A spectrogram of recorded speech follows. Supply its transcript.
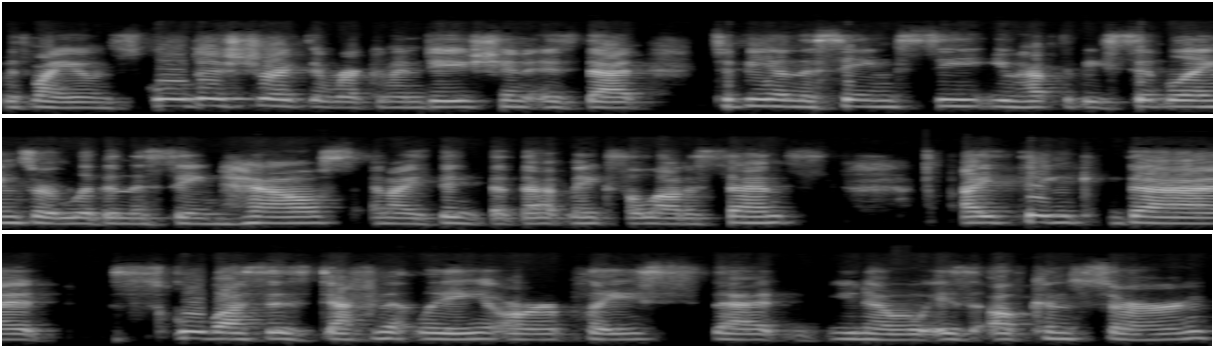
with my own school district, the recommendation is that to be in the same seat, you have to be siblings or live in the same house. And I think that that makes a lot of sense. I think that school buses definitely are a place that you know is of concern.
